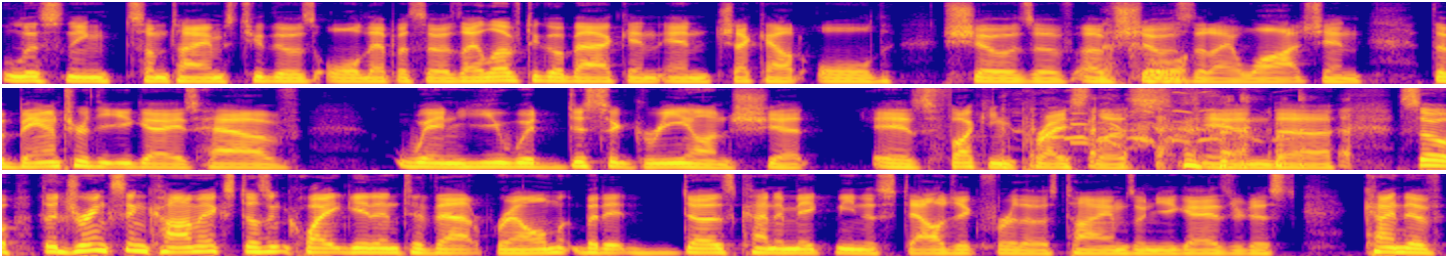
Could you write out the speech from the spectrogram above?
listening sometimes to those old episodes. I love to go back and, and check out old shows of, of shows cool. that I watch and the banter that you guys have when you would disagree on shit is fucking priceless. and uh, so the drinks and comics doesn't quite get into that realm, but it does kind of make me nostalgic for those times when you guys are just kind of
